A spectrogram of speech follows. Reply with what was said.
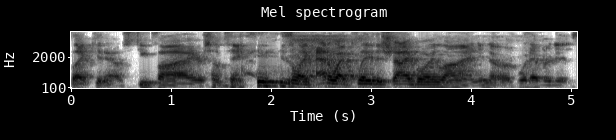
like, you know, Steve Vai or something. He's like, how do I play the shy boy line, you know, or whatever it is.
